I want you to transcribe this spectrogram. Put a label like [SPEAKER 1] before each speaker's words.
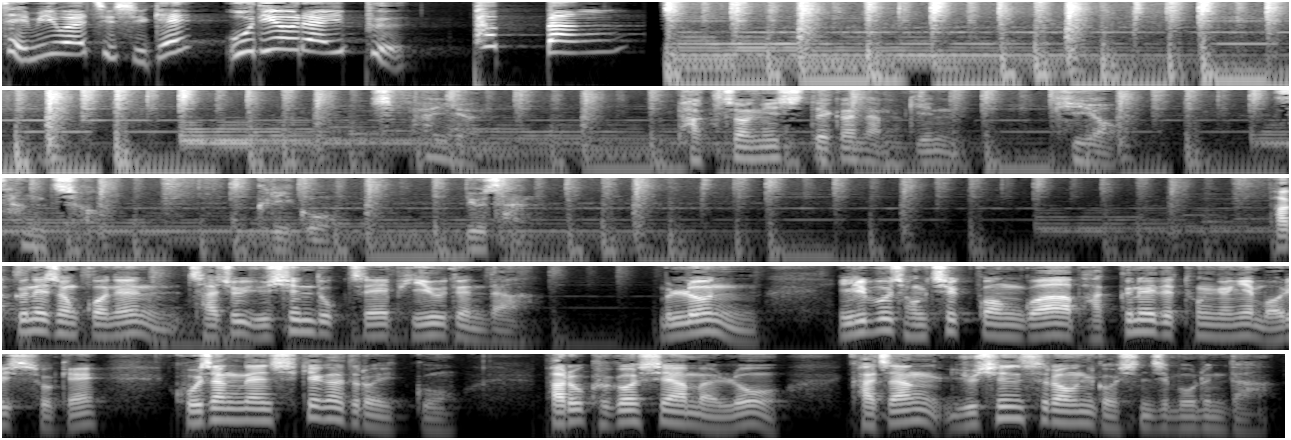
[SPEAKER 1] 재미와 지식의 오디오 라이프 팟빵
[SPEAKER 2] 박정희 시대가 남긴 기억, 상처, 그리고 유산. 박근혜 정권은 자주 유신 독재에 비유된다. 물론 일부 정치권과 박근혜 대통령의 머릿속에 고장난 시계가 들어있고 바로 그것이야말로 가장 유신스러운 것인지 모른다.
